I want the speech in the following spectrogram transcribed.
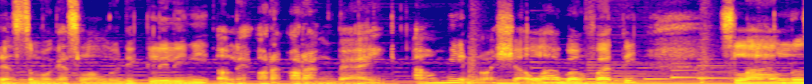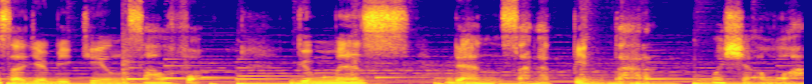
Dan semoga selalu dikelilingi oleh orang-orang baik. Amin. Masya Allah Bang Fatih selalu saja bikin salvo. Gemes dan sangat pintar. Masya Allah.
